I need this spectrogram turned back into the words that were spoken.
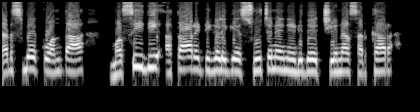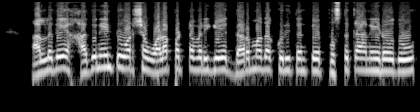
ನಡೆಸಬೇಕು ಅಂತ ಮಸೀದಿ ಅಥಾರಿಟಿಗಳಿಗೆ ಸೂಚನೆ ನೀಡಿದೆ ಚೀನಾ ಸರ್ಕಾರ. ಅಲ್ಲದೆ ಹದಿನೆಂಟು ವರ್ಷ ಒಳಪಟ್ಟವರಿಗೆ ಧರ್ಮದ ಕುರಿತಂತೆ ಪುಸ್ತಕ ನೀಡೋದು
